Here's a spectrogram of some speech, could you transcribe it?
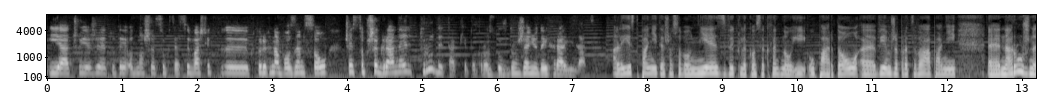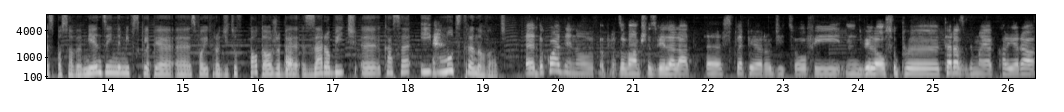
i ja czuję, że tutaj odnoszę sukcesy właśnie, których nawozem są często przegrane trudy takie po prostu Mhm. w dążeniu do ich realizacji. Ale jest Pani też osobą niezwykle konsekwentną i upartą. E, Wiem, że pracowała Pani e, na różne sposoby, między innymi w sklepie e, swoich rodziców, po to, żeby Tak. zarobić kasę i móc trenować. Dokładnie, no, pracowałam przez wiele lat w sklepie rodziców i mm, wiele osób teraz, gdy moja kariera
